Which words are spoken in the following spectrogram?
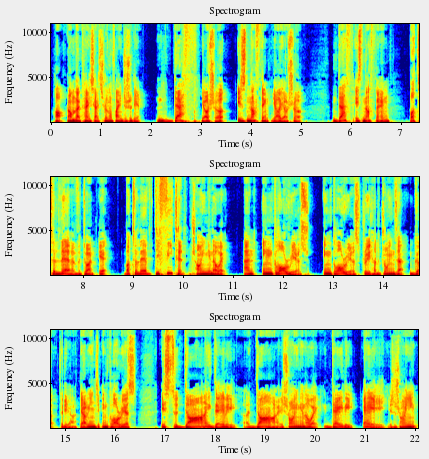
好，让我们来看一下其中的发音知识点：death 咬舌，is nothing 也要咬舌，death is nothing but to live 短 i，but to live defeated 长音念到位，and inglorious inglorious 注意它的重音在 g 这里啊，第二个音节 inglorious。is to die daily，呃，die 双音念到位，daily uh, a 也是双音。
